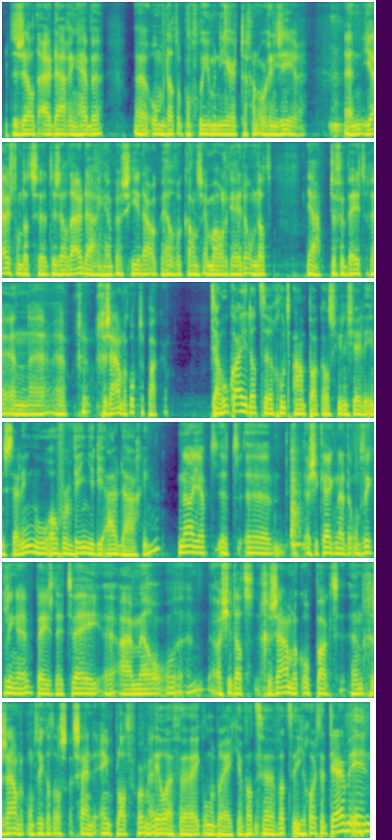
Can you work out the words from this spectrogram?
dezelfde uitdaging hebben uh, om dat op een goede manier te gaan organiseren. En juist omdat ze dezelfde uitdaging hebben, zie je daar ook heel veel kansen en mogelijkheden om dat ja, te verbeteren en uh, ge gezamenlijk op te pakken. Ja, hoe kan je dat goed aanpakken als financiële instelling? Hoe overwin je die uitdagingen? Nou, je hebt het, uh, als je kijkt naar de ontwikkelingen, PSD2, uh, AML, uh, als je dat gezamenlijk oppakt en gezamenlijk ontwikkelt als zijnde één platform. Hè? Heel even, ik onderbreek je. Wat, wat, je gooit de termen in,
